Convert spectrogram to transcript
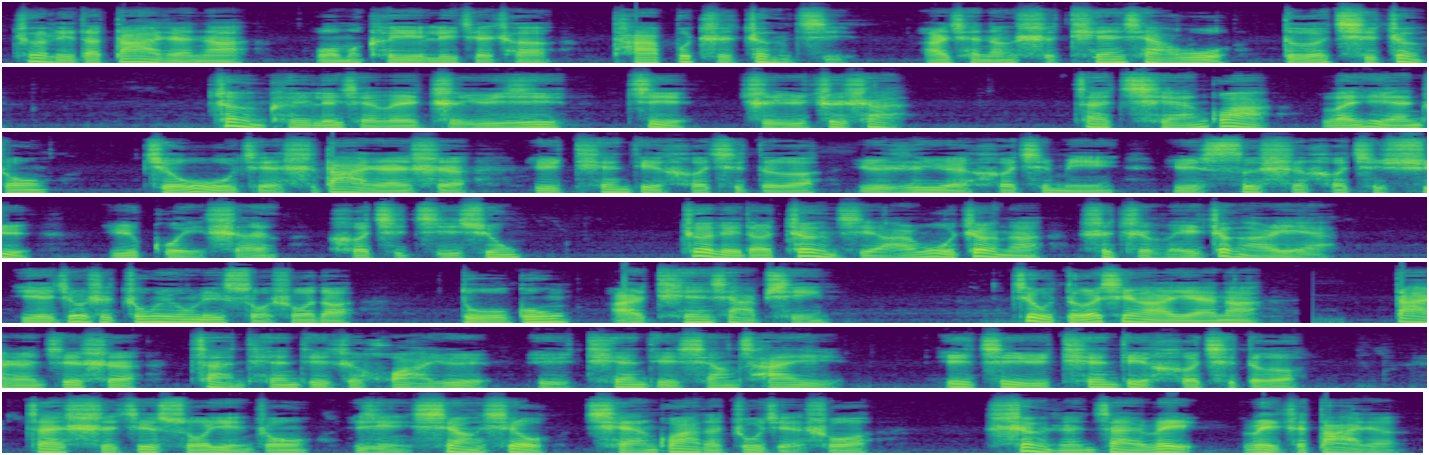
这里的大人呢，我们可以理解成他不止正己，而且能使天下物得其正。正可以理解为止于一，即止于至善。在乾卦文言中，九五解释大人是与天地合其德，与日月合其明，与四时合其序，与鬼神合其吉凶。这里的正己而物正呢，是指为政而言，也就是《中庸》里所说的笃公而天下平。就德行而言呢，大人既是赞天地之化育。与天地相参矣，亦即与天地合其德。在《史记索引》中引向秀乾卦的注解说：“圣人在位，谓之大人。”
